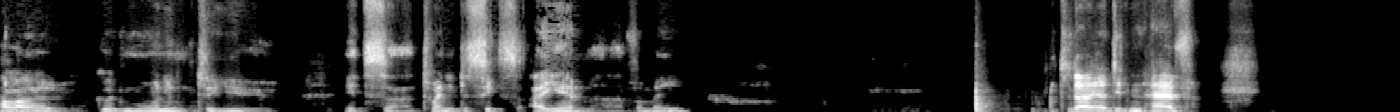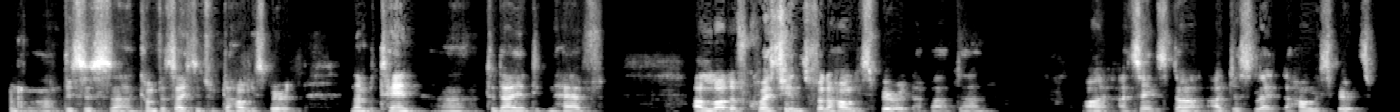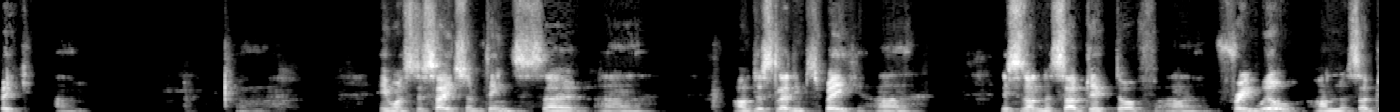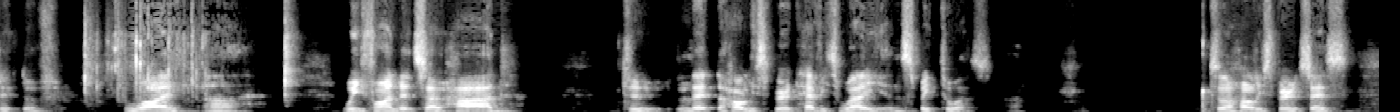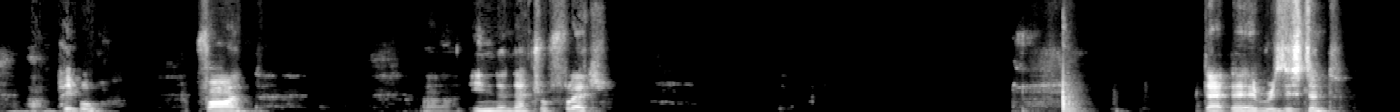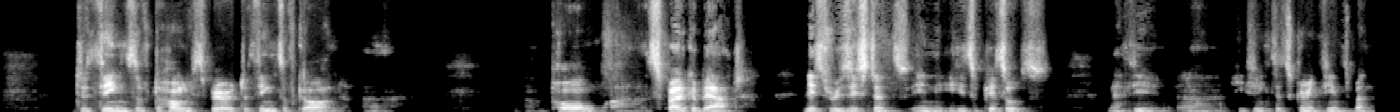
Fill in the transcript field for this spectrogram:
Hello, good morning to you. It's uh, 20 to 6 a.m. Uh, for me. Today I didn't have, uh, this is uh, Conversations with the Holy Spirit number 10. Uh, today I didn't have a lot of questions for the Holy Spirit, but um, I, I sensed uh, I just let the Holy Spirit speak. Um, uh, he wants to say some things, so uh, I'll just let him speak. Uh, this is on the subject of uh, free will, on the subject of why uh, we find it so hard to let the Holy Spirit have his way and speak to us. So the Holy Spirit says, people find uh, in the natural flesh. That they're resistant to things of the Holy Spirit, to things of God. Uh, Paul uh, spoke about this resistance in his epistles. Matthew, uh, he thinks it's Corinthians, but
